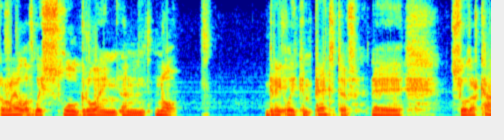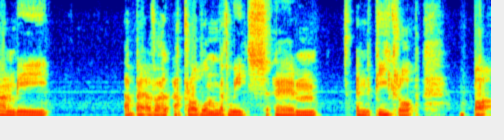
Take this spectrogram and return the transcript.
relatively slow growing and not greatly competitive. So there can be a bit of a, a problem with weeds um, in the pea crop. but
